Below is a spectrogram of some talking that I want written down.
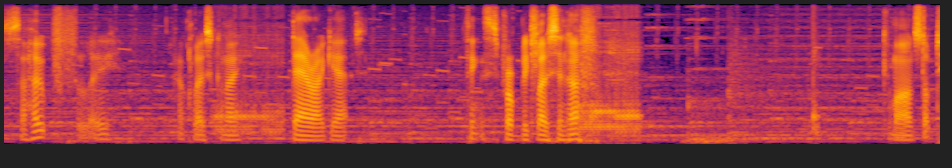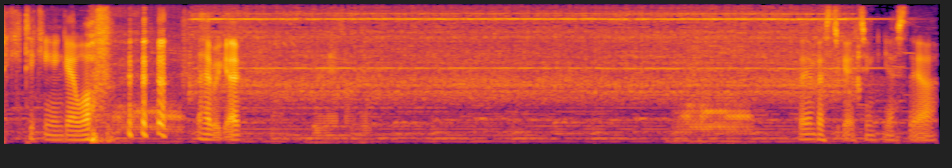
So hopefully, how close can I dare I get? I think this is probably close enough. Come on, stop tick ticking and go off. there we go. They're investigating. Yes, they are.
